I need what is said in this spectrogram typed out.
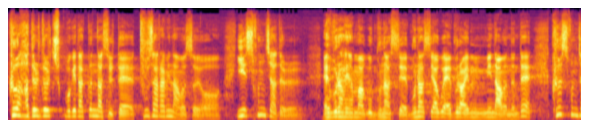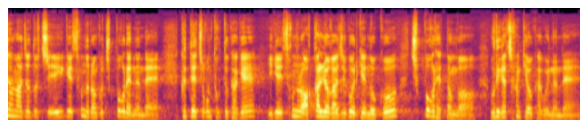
그 아들들 축복이 다 끝났을 때 두 사람이 남았어요. 이 손자들 에브라임하고 문하세, 문하세하고 에브라임이 남았는데 그 손자마저도 이게 손을 얹고 축복을 했는데 그때 조금 독특하게 이게 손을 엇갈려 가지고 이렇게 놓고 축복을 했던 거 우리가 참 기억하고 있는데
